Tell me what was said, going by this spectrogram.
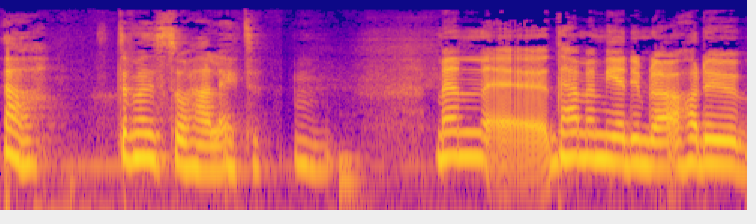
ja. Det var så härligt. Men eh, det här med medium då, har du,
